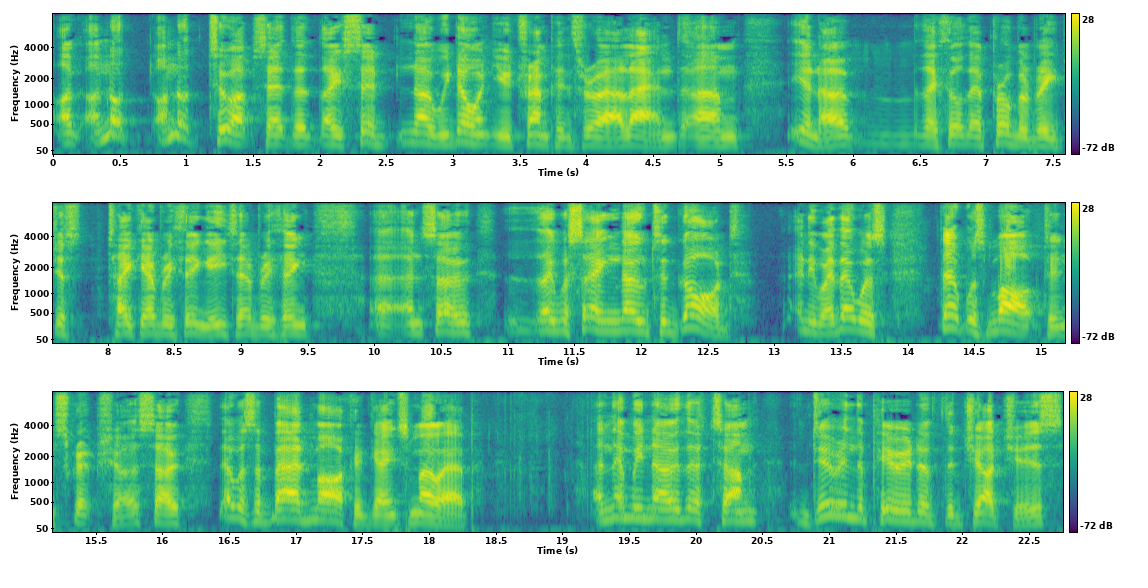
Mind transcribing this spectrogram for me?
I'm, I'm not, I'm not too upset that they said, no, we don't want you tramping through our land. Um, you know, they thought they'd probably just take everything, eat everything. Uh, and so they were saying no to God. Anyway, that was, that was marked in scripture. So that was a bad mark against Moab. And then we know that um, during the period of the judges,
